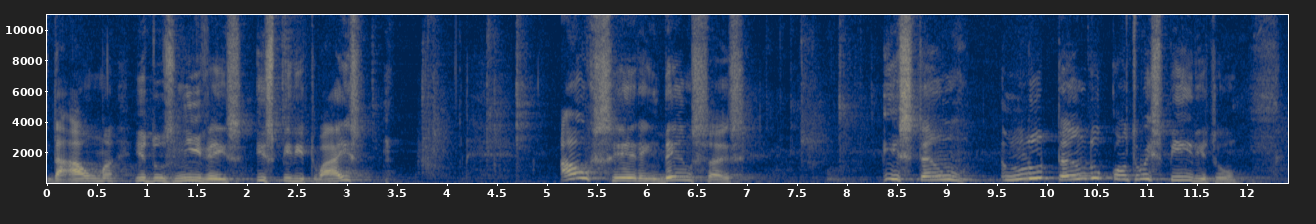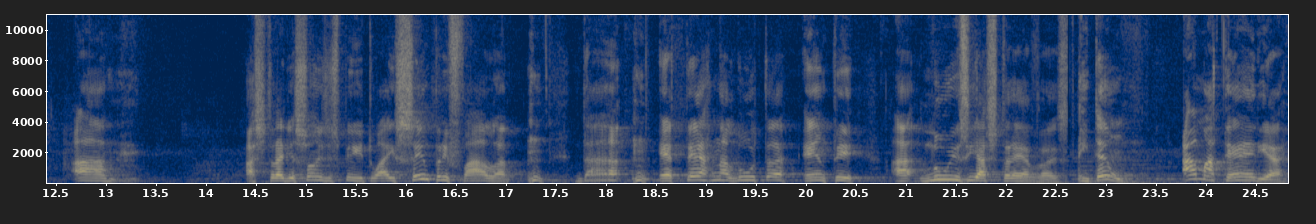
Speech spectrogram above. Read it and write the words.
da alma e dos níveis espirituais, ao serem densas, estão lutando contra o espírito. A, as tradições espirituais sempre falam da eterna luta entre a luz e as trevas. Então, a matéria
